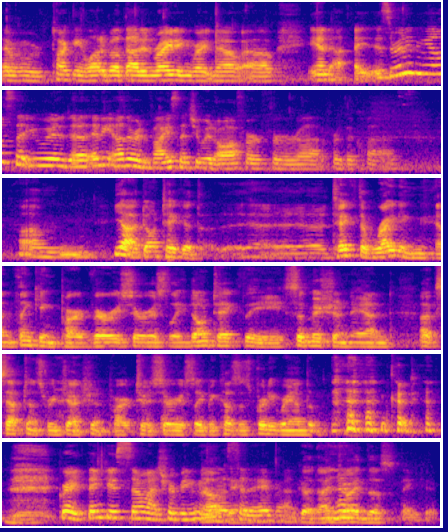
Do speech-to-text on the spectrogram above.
And we're talking a lot about that in writing right now. Um, and uh, is there anything else that you would, uh, any other advice that you would offer for uh, for the class? Um, yeah, don't take it, uh, take the writing and thinking part very seriously. Don't take the submission and acceptance rejection part too seriously because it's pretty random. Good. Great. Thank you so much for being with us today, Brad. Good, I enjoyed this. Thank you.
